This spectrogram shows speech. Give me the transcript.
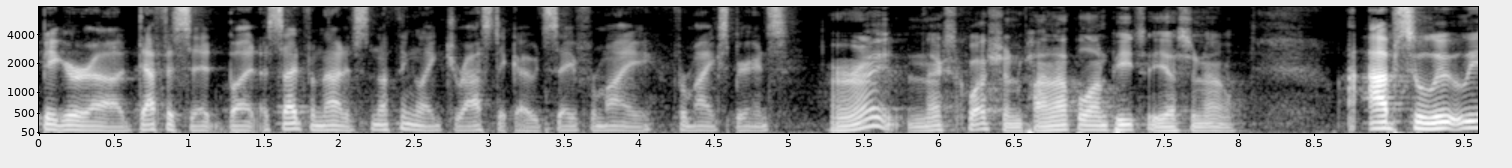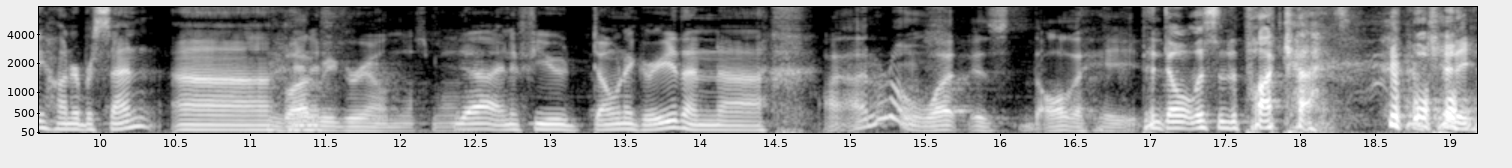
bigger uh, deficit. But aside from that, it's nothing like drastic. I would say for my for my experience. All right. Next question: Pineapple on pizza? Yes or no? Absolutely, hundred percent. Uh, I'm glad we agree on this, man. Yeah, and if you don't agree, then uh, I, I don't know what is all the hate. then don't listen to the podcast. I'm kidding.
